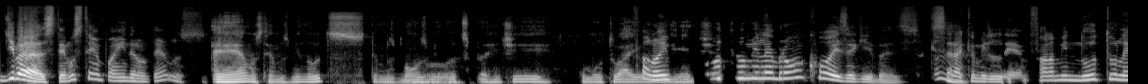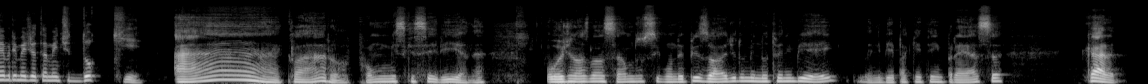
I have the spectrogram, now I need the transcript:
Gibas, temos tempo ainda, não temos? Temos, temos minutos, temos bons Boa. minutos pra gente tumultuar aí o Falou em. Minuto me lembrou uma coisa, Gibas. O que Ah. será que eu me lembro? Fala minuto, lembra imediatamente do quê? Ah, claro, como me esqueceria, né? Hoje nós lançamos o segundo episódio do Minuto NBA, NBA para quem tem pressa. Cara,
